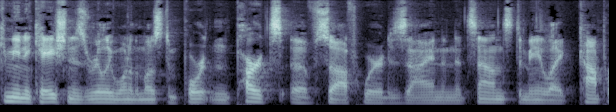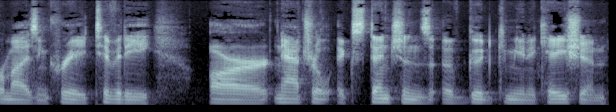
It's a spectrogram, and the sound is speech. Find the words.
communication is really one of the most important parts of software design, and it sounds to me like compromise and creativity are natural extensions of good communication.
